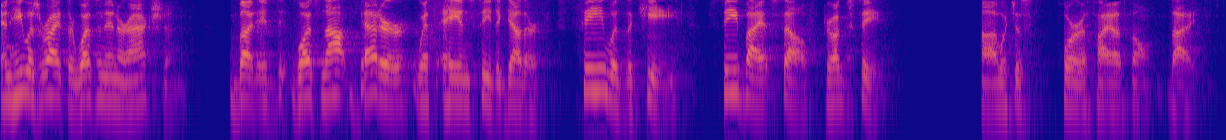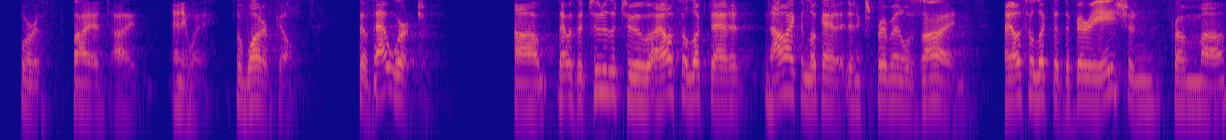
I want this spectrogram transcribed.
And he was right, there was an interaction. But it was not better with A and C together. C was the key. C by itself, drug C, uh, which is chlorothiazide. Anyway, it's a water pill. So that worked. Um, that was a two to the two. I also looked at it, now I can look at it in experimental design. I also looked at the variation from, uh,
